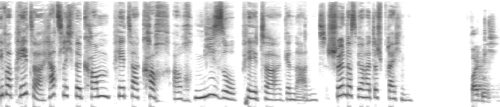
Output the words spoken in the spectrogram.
Lieber Peter, herzlich willkommen, Peter Koch, auch Miso Peter genannt. Schön, dass wir heute sprechen. Freut mich.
